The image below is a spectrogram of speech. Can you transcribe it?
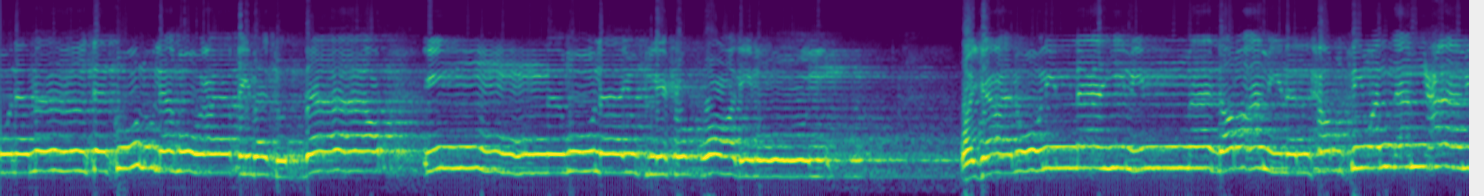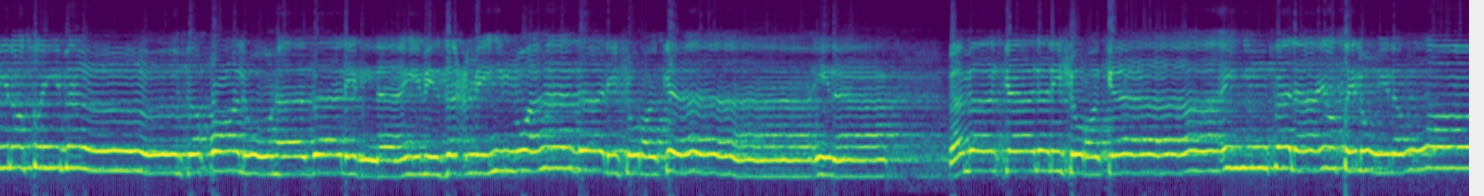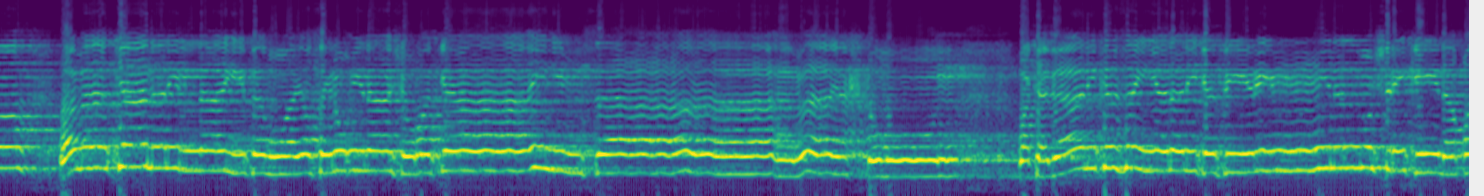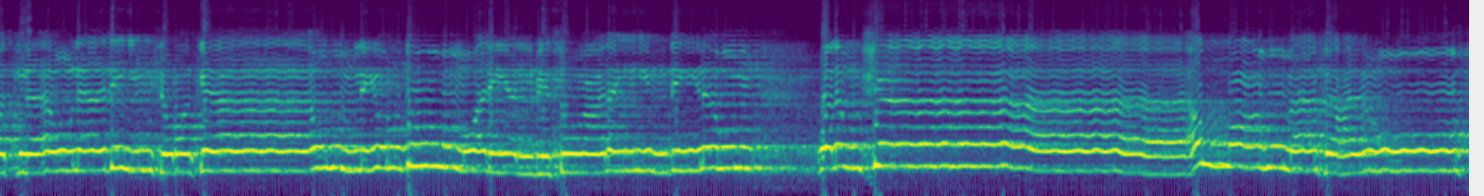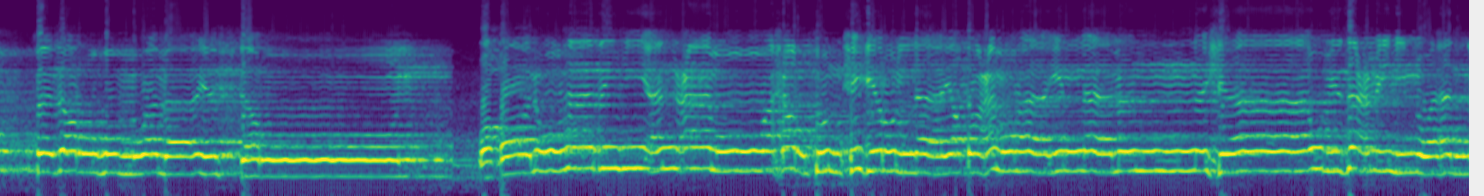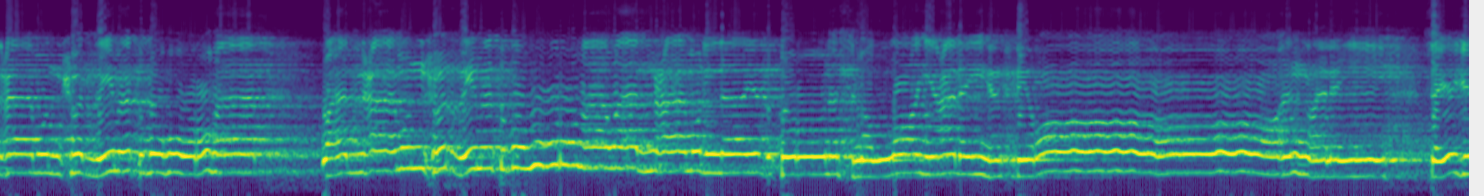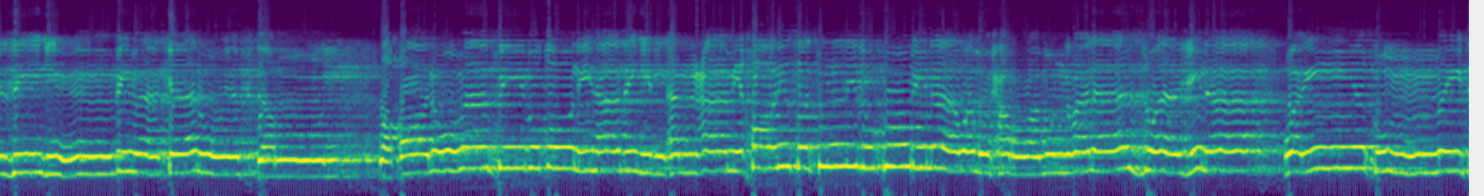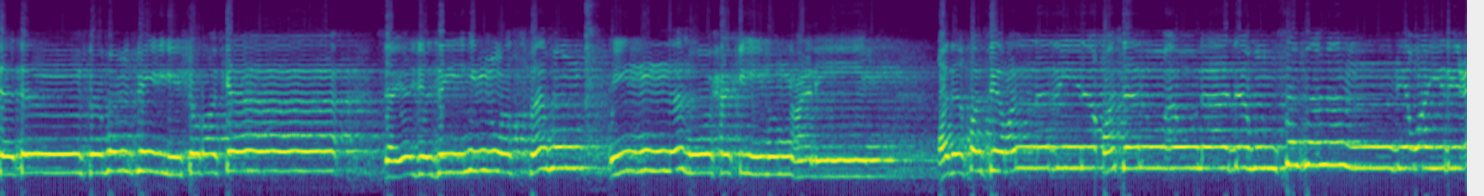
يفلح الظالمون. وجعلوا لله مما ذرأ من الحرث والأنعام نصيبا فقالوا هذا لله بزعمهم وهذا لشركائنا وكذلك زين لكثير من المشركين قتل أولادهم شركاؤهم ليردوهم وليلبسوا وصفهم إنه حكيم عليم. قد خسر الذين قتلوا أولادهم سفها بغير علم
